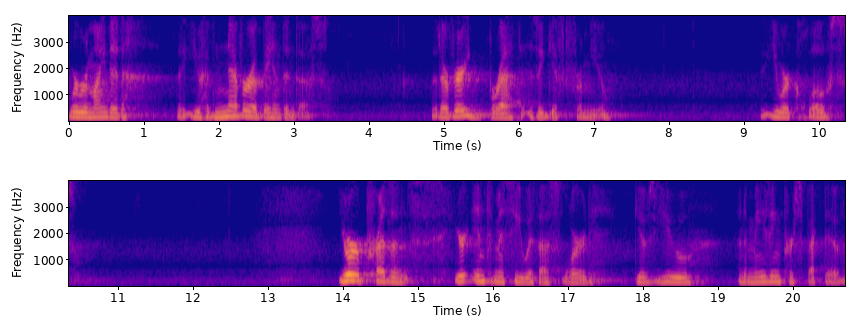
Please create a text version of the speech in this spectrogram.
we're reminded that you have never abandoned us, that our very breath is a gift from you, that you are close. Your presence, your intimacy with us, Lord, gives you an amazing perspective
